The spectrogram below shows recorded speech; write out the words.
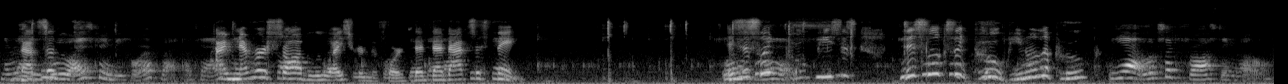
Never That's seen a- blue ice cream before, but okay. I've never saw blue ice cream before. That, that that's a thing. Is this like poop pieces? This looks like poop. You know the poop? Yeah, it looks like frosting though.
